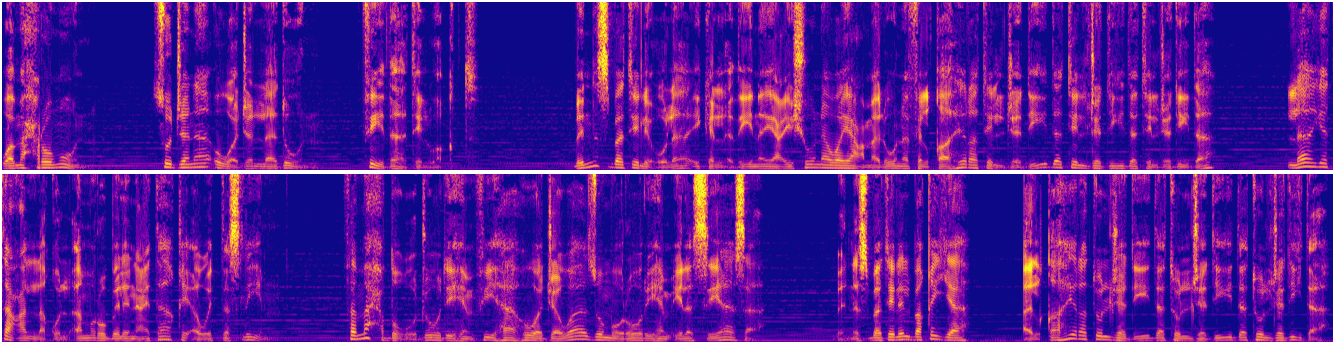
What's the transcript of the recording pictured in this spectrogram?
ومحرومون سجناء وجلادون في ذات الوقت. بالنسبة لأولئك الذين يعيشون ويعملون في القاهرة الجديدة الجديدة الجديدة لا يتعلق الأمر بالانعتاق أو التسليم. فمحض وجودهم فيها هو جواز مرورهم إلى السياسة. بالنسبة للبقية القاهرة الجديدة الجديدة الجديدة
